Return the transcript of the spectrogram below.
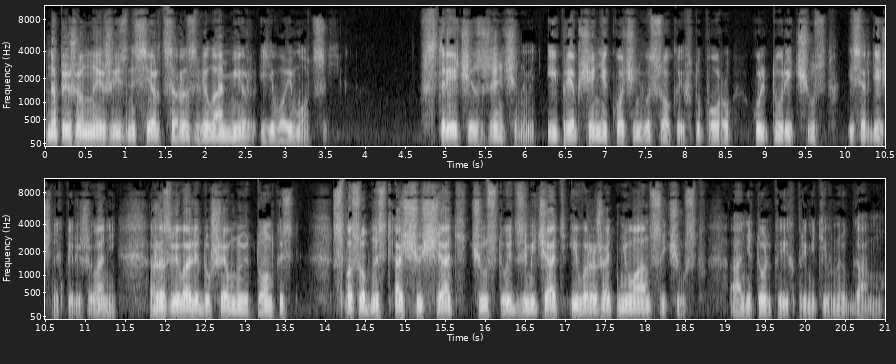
напряженная жизнь сердца развела мир его эмоций. Встречи с женщинами и приобщение к очень высокой в ту пору культуре чувств и сердечных переживаний развивали душевную тонкость, способность ощущать, чувствовать, замечать и выражать нюансы чувств, а не только их примитивную гамму.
